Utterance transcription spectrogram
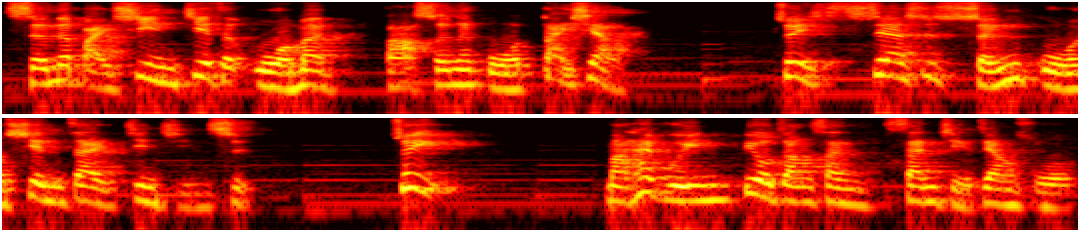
神的百姓，借着我们把神的国带下来，所以现在是神国现在进行式。所以马太福音六章三三节这样说：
